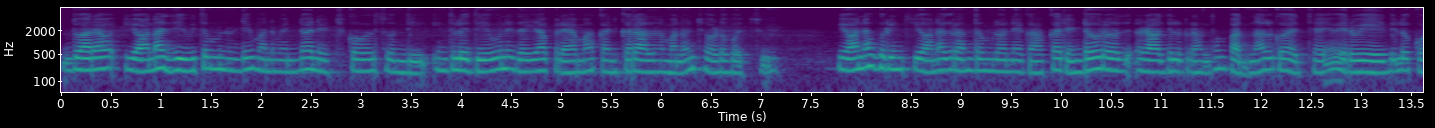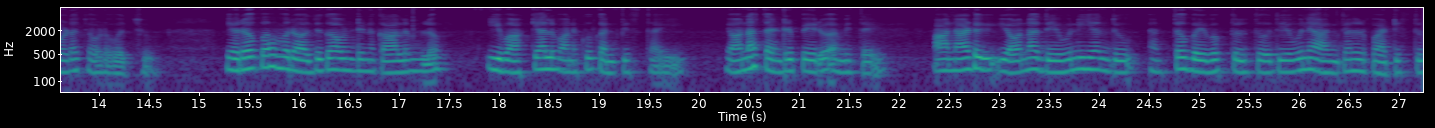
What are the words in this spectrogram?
ద్వారా యోనా జీవితం నుండి మనం ఎన్నో నేర్చుకోవాల్సి ఉంది. ఇందులో దేవుని దయ ప్రేమ కనికరాలను మనం చూడవచ్చు. యోన గురించి యోన గ్రంథంలోనే కాక రెండవ రోజు రాజుల గ్రంథం పద్నాలుగో అధ్యాయం ఇరవై ఐదులో కూడా చూడవచ్చు. యరోబాము రాజుగా ఉండిన కాలంలో ఈ వాక్యాలు మనకు కనిపిస్తాయి. యోన తండ్రి పేరు అమితయ్ ఆనాడు యోన దేవుని యందు ఎంతో భయభక్తులతో దేవుని ఆజ్ఞలను పాటిస్తూ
